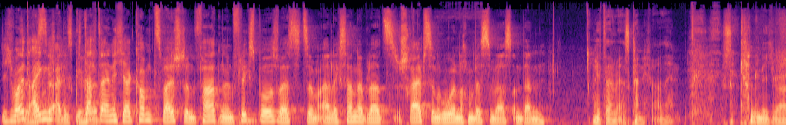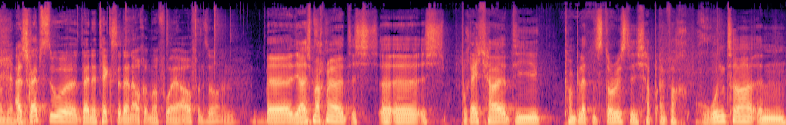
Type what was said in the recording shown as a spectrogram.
Ich wollte Also eigentlich, alles ich dachte eigentlich, ja komm, zwei Stunden Fahrt in den Flixbus, weißt du, zum Alexanderplatz, schreibst in Ruhe noch ein bisschen was und dann, ich dachte mir, das kann nicht wahr sein. Das kann nicht wahr sein. Also schreibst du deine Texte dann auch immer vorher auf und so? Und äh, ja, ich mache mir halt, ich, äh, ich breche halt die kompletten Stories, die ich habe, einfach runter in,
